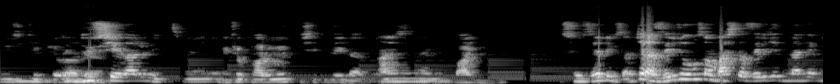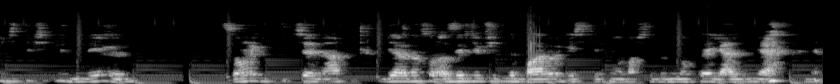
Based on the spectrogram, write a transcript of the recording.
müzik yapıyorlar. düz şeylerle de gitmiyor. Yani. Yani çok harmonik bir şekilde ilerliyor. Aynen, aynen. Vay. Sözleri de güzel. Bir kere Azerice olmasa başta Azerice dinlerken bir ciddi bir şekilde dinleyemiyorum. Sonra gittikçe yani artık bir yerden sonra Azerice bir şekilde bağırarak eşlik etmeye başladığım noktaya geldim yani.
